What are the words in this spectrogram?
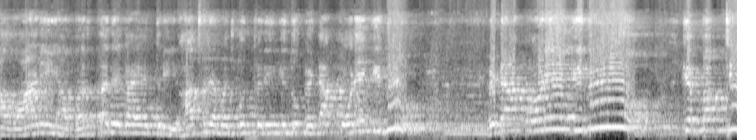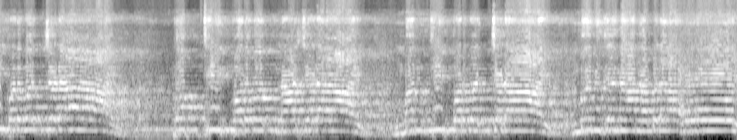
આ વાણી, આ વર્તને ગાયત્રી હાથને મજબૂત કરીને કીધું બેટા, કોણે કીધું? બેટા, કોણે કીધું કે પગથી પર્વત ચડાય પગથી પર્વત ના ચડાય મનથી પર્વત ચડાય. મન જેના નબળા હોય.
